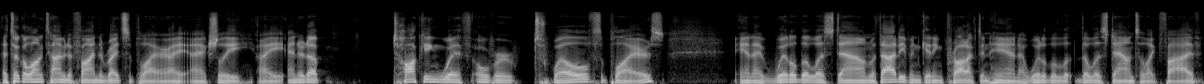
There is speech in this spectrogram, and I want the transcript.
that took a long time to find the right supplier. I, I actually I ended up talking with over 12 suppliers and I whittled the list down without even getting product in hand. I whittled the, the list down to like five,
